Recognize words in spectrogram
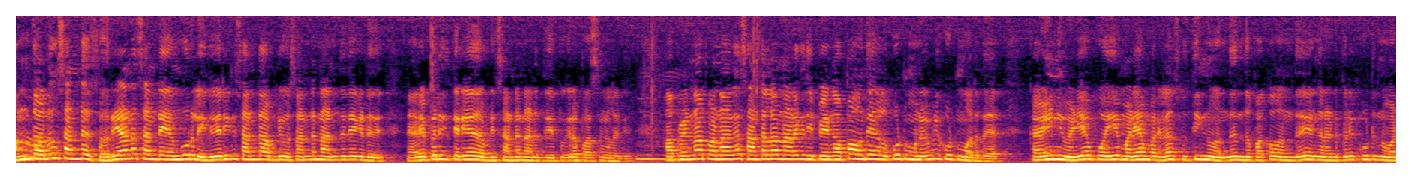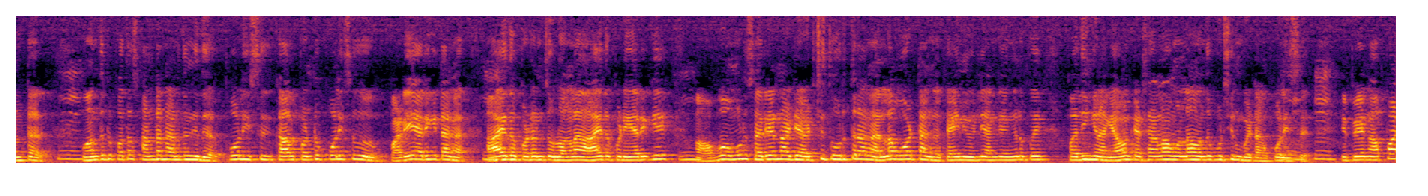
அந்த அளவுக்கு சண்டை சரியான சண்டை. எங்க ஊர்ல இது வரைக்கும் சண்டை. அப்படி ஒரு சண்டை நடந்ததே கிடையாது. நிறைய பேருக்கு தெரியாது அப்படி சண்டை நடந்தது இப்ப இருக்கிற பசங்களுக்கு. அப்புறம் என்ன பண்ணாங்க? சண்டை எல்லாம் நடக்குது. இப்ப எங்க அப்பா வந்து எங்களை கூட்டு போன எப்படி கூட்டு போறது? கழனி வழியா போய் மணியாம்பரி எல்லாம் சுத்திக்கின்னு வந்து இந்த பக்கம் வந்து எங்க ரெண்டு பேரும் கூட்டுன்னு வந்துட்டாரு. வந்துட்டு பார்த்தா சண்டை நடந்துங்குது போலீஸுக்கு கால் பண்ணிட்டு போலீஸ் படையே இறக்கிட்டாங்க. ஆயுதப்படைன்னு சொல்லுவாங்களா? ஆயுதப்படை இறக்கி அவங்களும் சரியான அடி அடிச்சு துருத்துறாங்க. எல்லாம் ஓட்டாங்க. கைனி வெளியே அங்க எங்கன்னு போய் பதுங்கினாங்க. எவன் கிடைச்சாங்களோ அவங்க எல்லாம் வந்து புடிச்சுன்னு போயிட்டாங்க போலீஸ். இப்ப எங்க அப்பா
